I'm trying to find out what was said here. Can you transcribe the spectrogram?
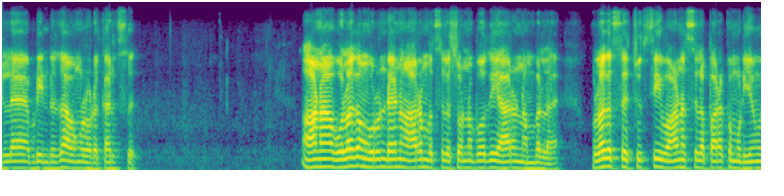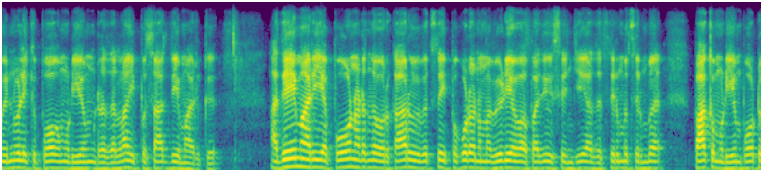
இல்லை அப்படின்றது அவங்களோட கருத்து. ஆனால் உலகம் உருண்டைன்னு ஆரம்பத்தில் சொன்னபோது யாரும் நம்பலை. உலகத்தை சுற்றி வானத்தில் பறக்க முடியும் விண்வெளிக்கு போக முடியுன்றதெல்லாம் இப்போ சாத்தியமாக இருக்குது அதே மாதிரி எப்போ நடந்த ஒரு கார் விபத்தை இப்போ கூட நம்ம வீடியோவை பதிவு செஞ்சு அதை திரும்ப திரும்ப பார்க்க முடியும் போட்டு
